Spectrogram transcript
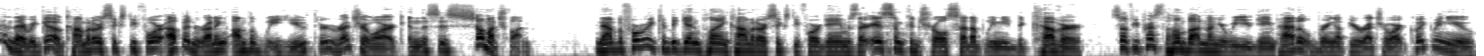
And there we go, Commodore 64 up and running on the Wii U through RetroArch, and this is so much fun. Now, before we can begin playing Commodore 64 games, there is some control setup we need to cover. So if you press the home button on your Wii U gamepad, it'll bring up your RetroArch quick menu.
